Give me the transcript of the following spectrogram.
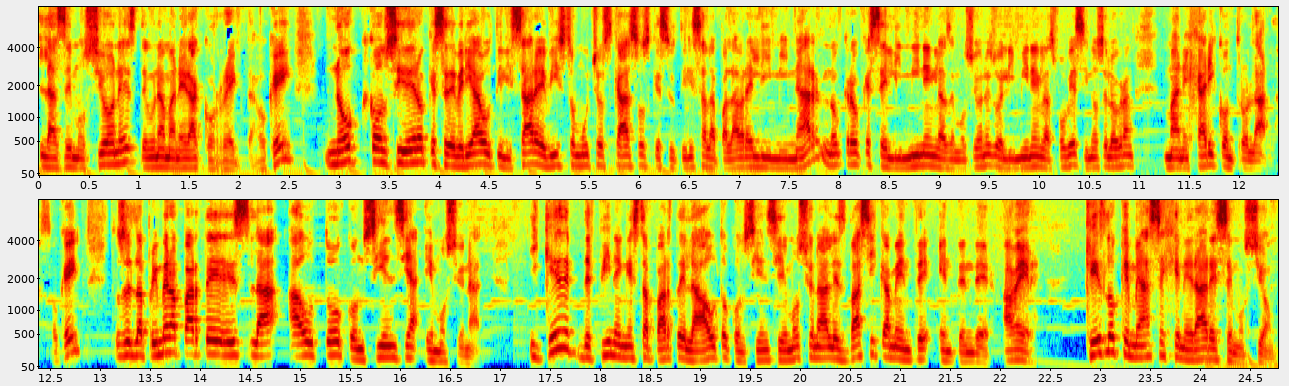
las emociones de una manera correcta, ¿ok? No considero que se debería utilizar, he visto muchos casos que se utiliza la palabra eliminar, no creo que se eliminen las emociones o eliminen las fobias si no se logran manejar y controlarlas, ¿ok? Entonces la primera parte es la autoconciencia emocional. ¿Y qué define en esta parte de la autoconciencia emocional? Es básicamente entender, a ver, ¿qué es lo que me hace generar esa emoción?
